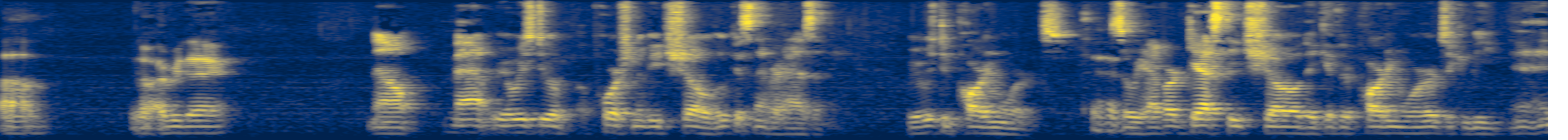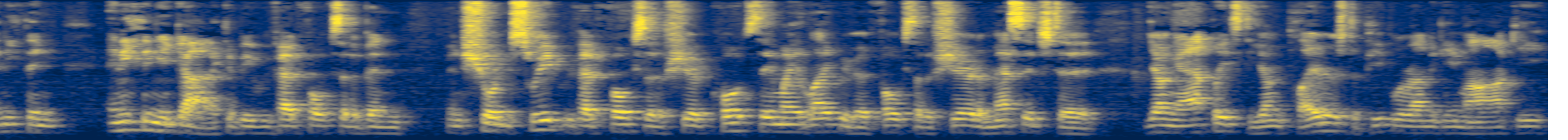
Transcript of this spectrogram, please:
Um, you know, every day. Now, Matt, we always do a, a portion of each show. Lucas never has any. We always do parting words. So we have our guest each show. They give their parting words. It can be anything, anything you got. It could be. We've had folks that have been been short and sweet. We've had folks that have shared quotes they might like. We've had folks that have shared a message to young athletes, to young players, to people around the game of hockey.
